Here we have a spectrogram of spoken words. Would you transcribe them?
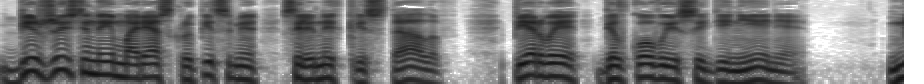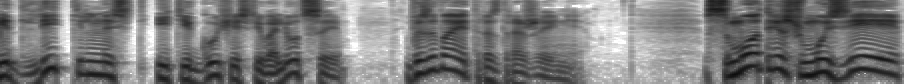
безжизненные моря с крупицами соляных кристаллов, первые белковые соединения. Медлительность и тягучесть эволюции вызывает раздражение. Смотришь в музее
